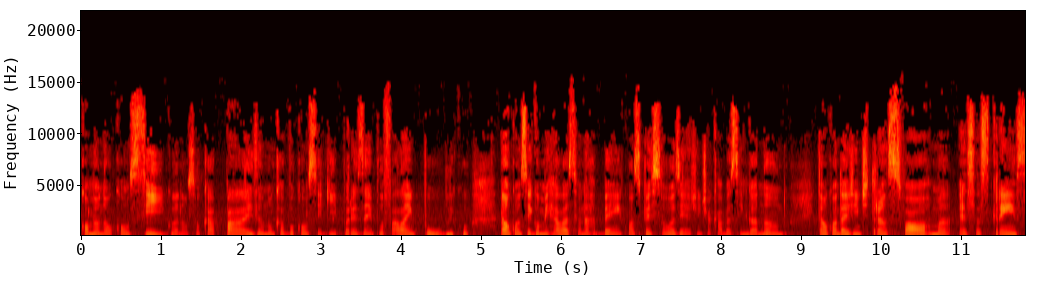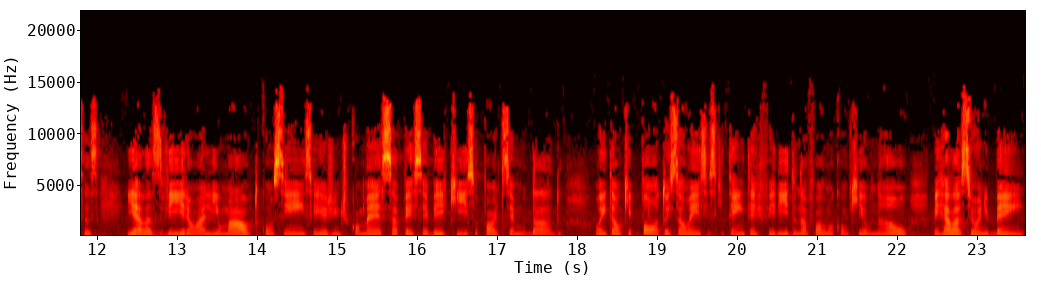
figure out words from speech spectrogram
Como eu não consigo, eu não sou capaz, eu nunca vou conseguir, por exemplo, falar em público, não consigo me relacionar bem com as pessoas e a gente acaba se enganando. Então, quando a gente transforma essas crenças e elas viram ali uma autoconsciência e a gente começa a perceber que isso pode ser mudado ou então, que pontos são esses que têm interferido na forma com que eu não me relacione bem?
